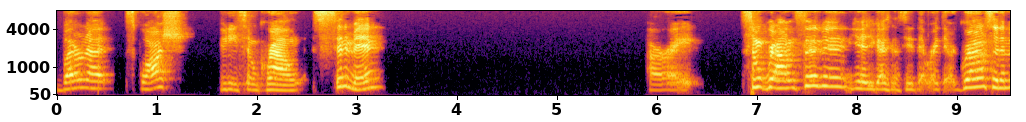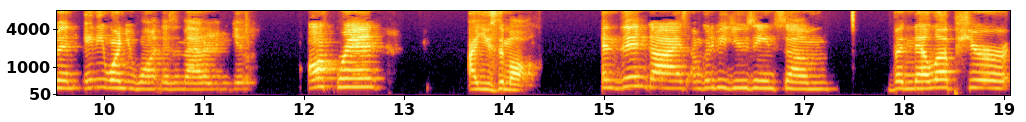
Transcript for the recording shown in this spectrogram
butternut squash, you need some ground cinnamon. All right. Some ground cinnamon. Yeah, you guys can see that right there. Ground cinnamon, anyone you want, doesn't matter. You can get off brand. I use them all. And then, guys, I'm going to be using some vanilla pure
